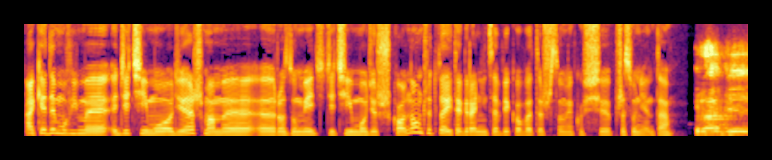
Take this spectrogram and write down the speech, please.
A kiedy mówimy dzieci i młodzież, mamy e, rozumieć dzieci i młodzież szkolną, czy tutaj te granice wiekowe też są jakoś e, przesunięte? Prawie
